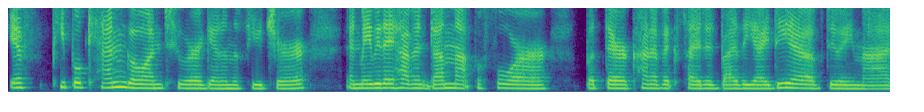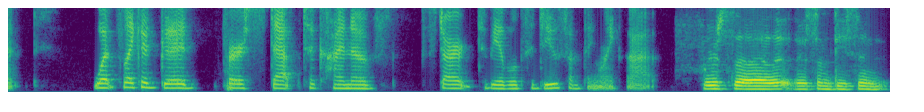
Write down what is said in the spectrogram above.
if people can go on tour again in the future and maybe they haven't done that before, but they're kind of excited by the idea of doing that? What's like a good first step to kind of start to be able to do something like that? There's uh there's some decent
